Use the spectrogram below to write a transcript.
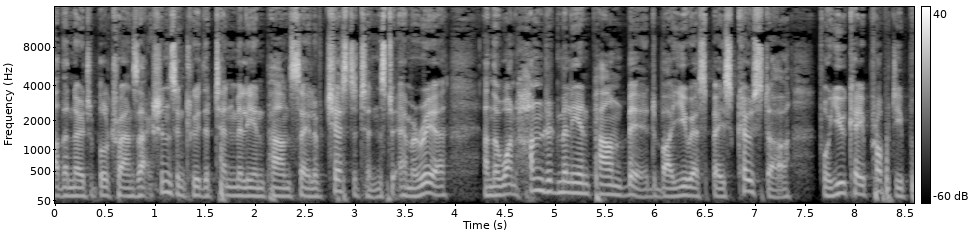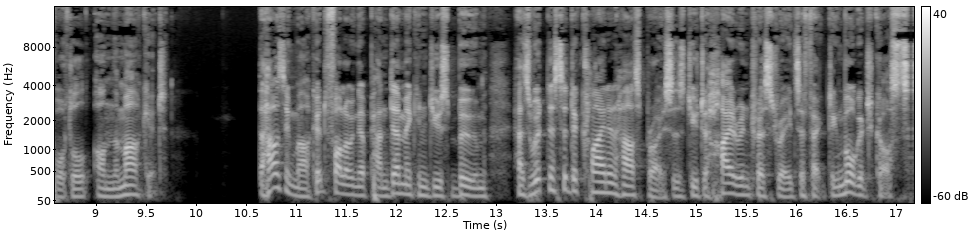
Other notable transactions include the £10 million sale of Chesterton's to Emeria and the £100 million bid by US based CoStar for UK property portal On the Market. The housing market, following a pandemic induced boom, has witnessed a decline in house prices due to higher interest rates affecting mortgage costs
